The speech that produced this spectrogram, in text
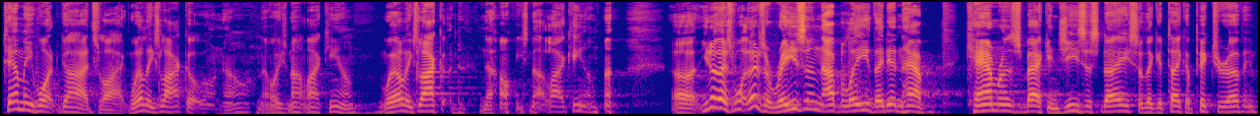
Tell me what God's like. Well, he's like, oh, no, no, he's not like him. Well, he's like, no, he's not like him. Uh, you know, there's, there's a reason I believe they didn't have cameras back in Jesus' day so they could take a picture of him.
